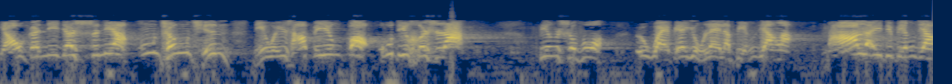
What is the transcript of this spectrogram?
要跟你家师娘成亲，你为啥禀报的何事啊？禀师傅，外边又来了兵将了。哪来的兵将？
